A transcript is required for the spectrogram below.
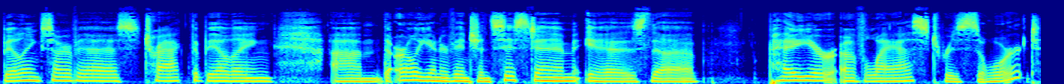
billing service, track the billing. Um, the early intervention system is the payer of last resort,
